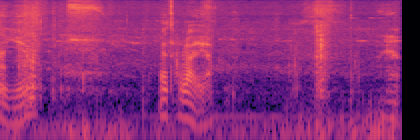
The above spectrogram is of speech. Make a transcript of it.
สีไม่เท่าไหร่ครับเนี่ย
